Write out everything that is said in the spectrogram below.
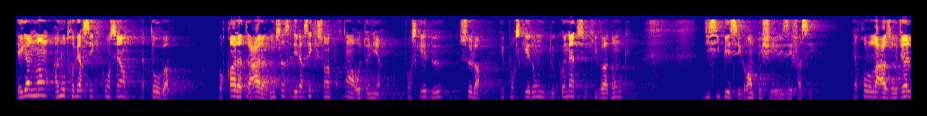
Également, un autre verset qui concerne la tauba. Donc ça, c'est des versets qui sont importants à retenir pour ce qui est de cela et pour ce qui est donc de connaître ce qui va donc dissiper ces grands péchés et les effacer. يقول الله عز وجل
